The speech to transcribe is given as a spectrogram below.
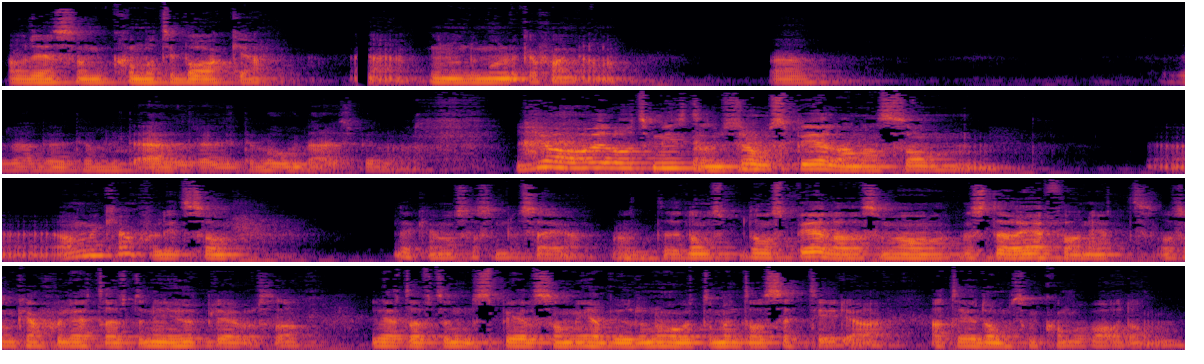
av det som kommer tillbaka uh, inom de olika genrerna. Ja. Så du vänder dig till de lite äldre, lite mognare spelarna? Ja, eller åtminstone till de spelarna som, ja men kanske lite så. Det kan vara så som du säger. Mm. Att de, de spelare som har en större erfarenhet och som kanske letar efter nya upplevelser letar efter en spel som erbjuder något de inte har sett tidigare. Att det är de som kommer vara de,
